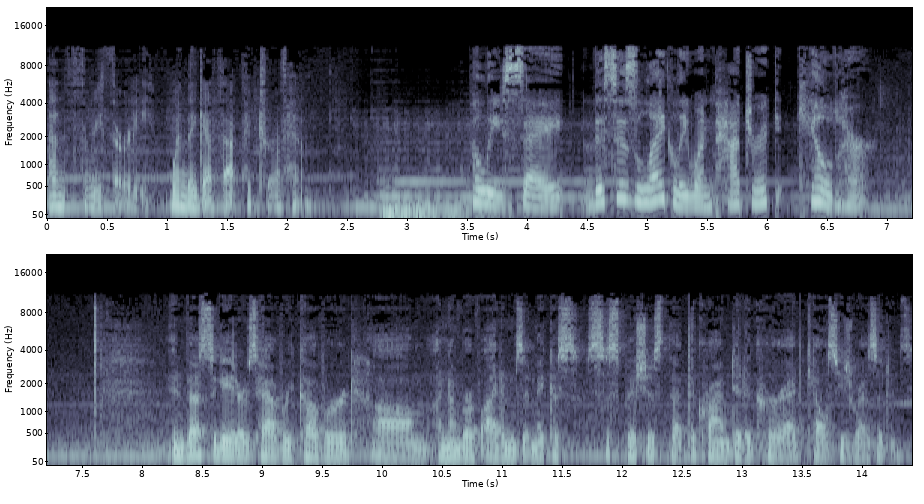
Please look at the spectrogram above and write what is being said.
and 3:30 when they get that picture of him. Police say this is likely when Patrick killed her. Investigators have recovered um, a number of items that make us suspicious that the crime did occur at Kelsey's residence.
